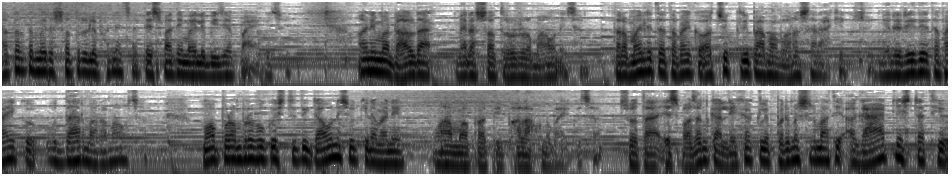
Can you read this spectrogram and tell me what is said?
नत्र त मेरो शत्रुले भन्नेछ त्यसमाथि मैले विजय पाएको छु। अनि म ढल्दा मेरा शत्रुहरू रमाउनेछन् तर मैले त तपाईँको अचुक कृपामा भरोसा राखेको छु। मेरो हृदय तपाईँको उद्धारमा रमाउँछ। म परमप्रभुको स्थिति गाउनेछु किनभने उहाँ म प्रति भला हुनु भएको छ। श्रोता यस भजनका लेखकले परमेश्वरमाथि अगाध निष्ठा थियो।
